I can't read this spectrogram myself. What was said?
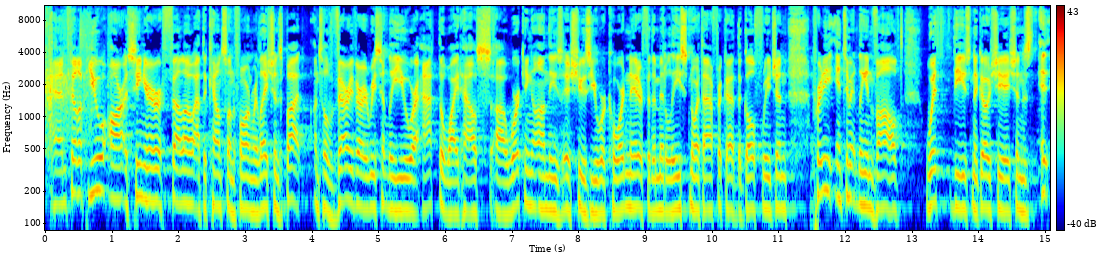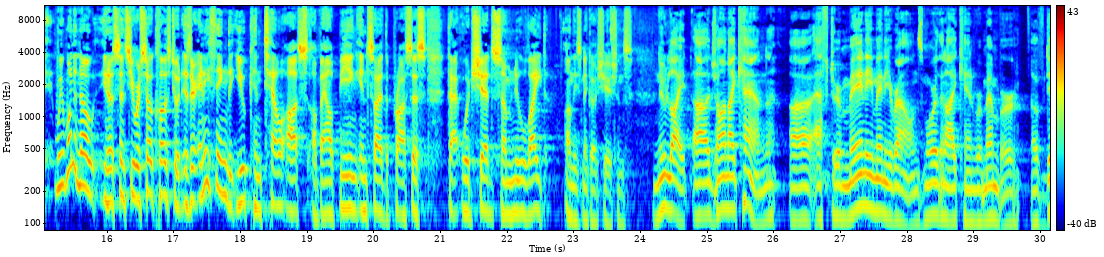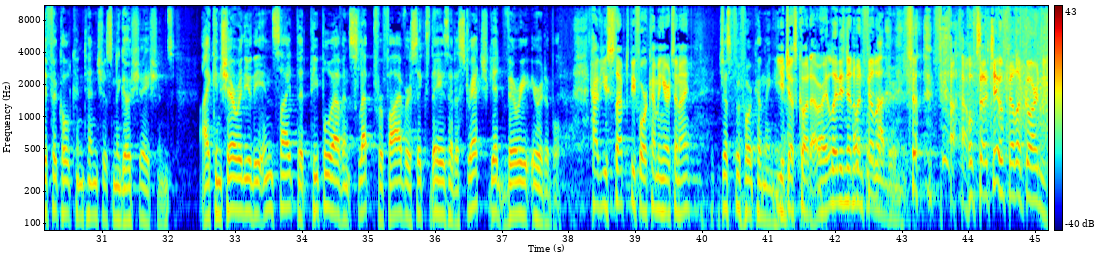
And Philip, you are a senior fellow at the Council on Foreign Relations, but until very, very recently, you were at the White House uh, working on these issues. You were coordinator for the Middle East, North Africa, the Gulf region, pretty intimately involved with these negotiations. We want to know, you know, since you were so close to it, is there anything that you can tell us about being inside the process that would shed some new light on these negotiations? New light. Uh, John, I can, uh, after many, many rounds, more than I can remember, of difficult, contentious negotiations, I can share with you the insight that people who haven't slept for five or six days at a stretch get very irritable. Have you slept before coming here tonight? Just before coming here. You just caught up, right? Ladies and gentlemen, Philip. I hope so too, Philip Gordon.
